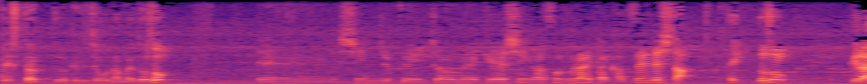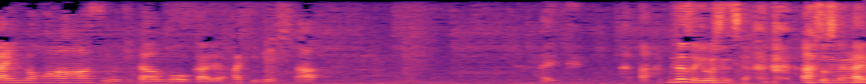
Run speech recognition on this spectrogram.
でしたというわけで、じゃあお名前どうぞ。えー新宿2丁目系シンガーソングライター勝江でしたはい、どうぞ。グラインドファーハウスのギターボーカル秋でしたはい。あ、皆さんよろしいですか？あ、そうですか。はい。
